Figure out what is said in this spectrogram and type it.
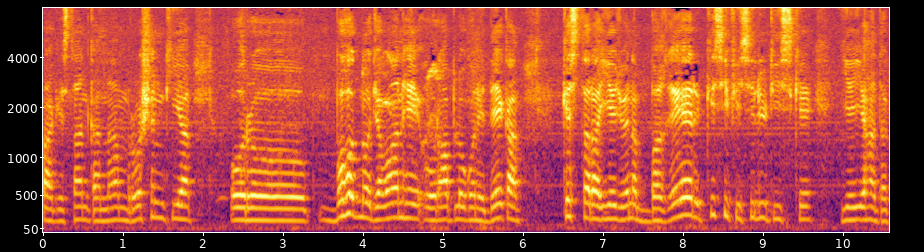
पाकिस्तान का नाम रोशन किया। और बहुत नौजवान है और आप लोगों ने देखा किस तरह ये जो है ना, बग़ैर किसी फैसिलिटीज़ के ये यहाँ तक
